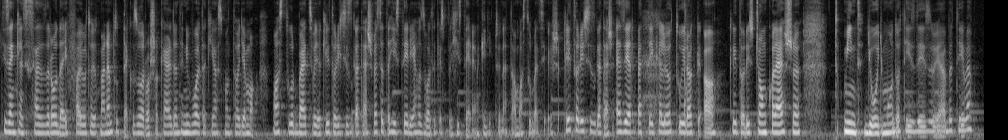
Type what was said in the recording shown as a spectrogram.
19. századra odáig fajult, hogy ott már nem tudták az orvosok eldönteni. Volt, aki azt mondta, hogy a maszturbáció vagy a klitoris izgatás vezet a hisztériához, volt, aki azt mondta, hogy a hisztériának egyik tünete a maszturbáció és a klitoris izgatás, ezért vették elő újra a klitoris csonkolás, mint gyógymódot idézőjelbe téve.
